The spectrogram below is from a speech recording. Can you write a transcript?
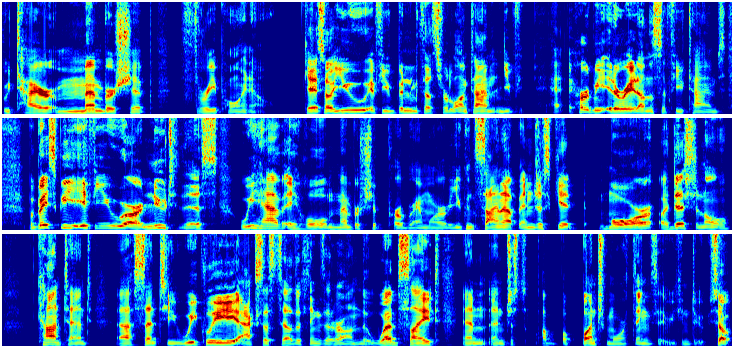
Retire Membership 3.0. Okay, so you, if you've been with us for a long time, you've heard me iterate on this a few times. But basically, if you are new to this, we have a whole membership program where you can sign up and just get more additional content uh, sent to you weekly, access to other things that are on the website, and, and just a, a, bunch more things that we can do. So,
